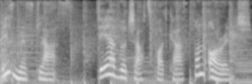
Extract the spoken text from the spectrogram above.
Business Class, der Wirtschaftspodcast von Orange.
